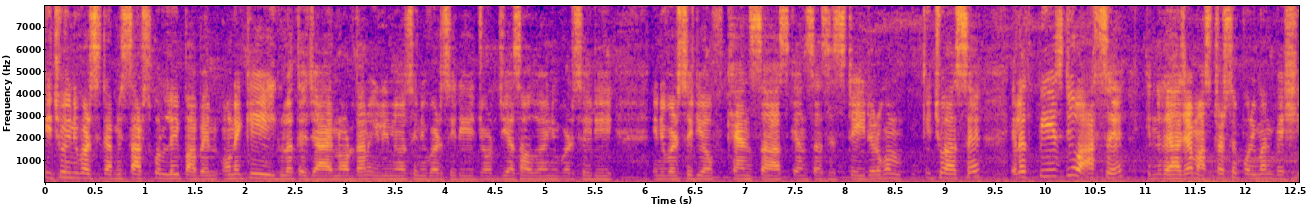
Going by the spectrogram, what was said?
কিছু ইউনিভার্সিটি আপনি সার্চ করলেই পাবেন, অনেকেই এইগুলাতে যায় northern Illinois university Georgia south university university of Kansas Kansas state এরকম কিছু আছে। এগুলো পিএইচডিও আছে, কিন্তু দেখা যায় মাস্টার্সের পরিমাণ বেশি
